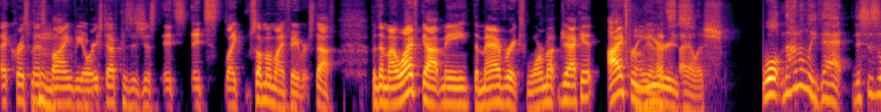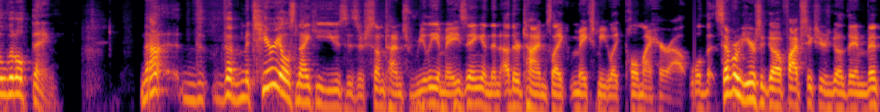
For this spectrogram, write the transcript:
at Christmas Mhm. buying Vuori stuff because it's just it's it's like some of my favorite stuff. But then my wife got me the Mavericks warm up jacket. I for oh, yeah, years stylish. well, not only that, this is a little thing. Not the, the materials Nike uses are sometimes really amazing, and then other times like makes me like pull my hair out. Well, the, several years ago, five six years ago, they invent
